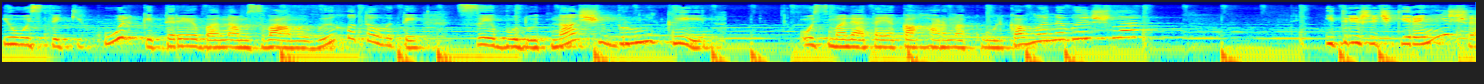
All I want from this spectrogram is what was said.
І ось такі кульки треба нам з вами виготовити. Це будуть наші бруньки. Ось малята, яка гарна кулька в мене вийшла. І трішечки раніше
